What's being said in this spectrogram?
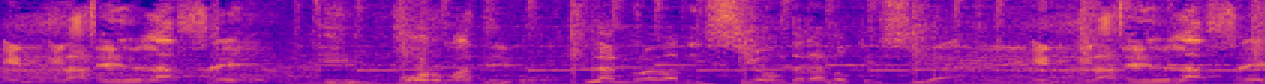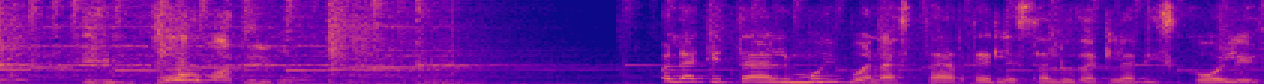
Enlace. Enlace informativo. La nueva edición de la noticia. Enlace. Enlace informativo. Hola, ¿qué tal? Muy buenas tardes. Les saluda Gladys Kolev.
